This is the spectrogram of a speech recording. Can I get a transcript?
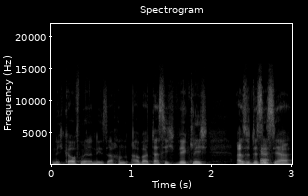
und ich kaufe mir dann die Sachen, aber dass ich wirklich, also das ja. ist ja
